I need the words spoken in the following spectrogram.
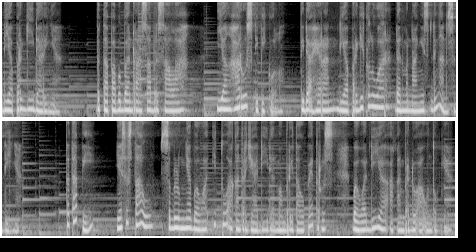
dia pergi darinya. Betapa beban rasa bersalah yang harus dipikul. Tidak heran dia pergi keluar dan menangis dengan sedihnya. Tetapi Yesus tahu sebelumnya bahwa itu akan terjadi dan memberitahu Petrus bahwa dia akan berdoa untuknya.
